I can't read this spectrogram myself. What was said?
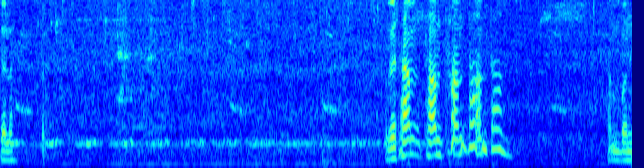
चलो अबे थांब थांब थांब थांब थांब थांब बंद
